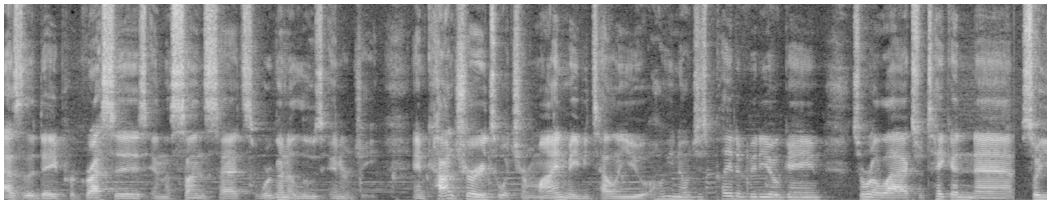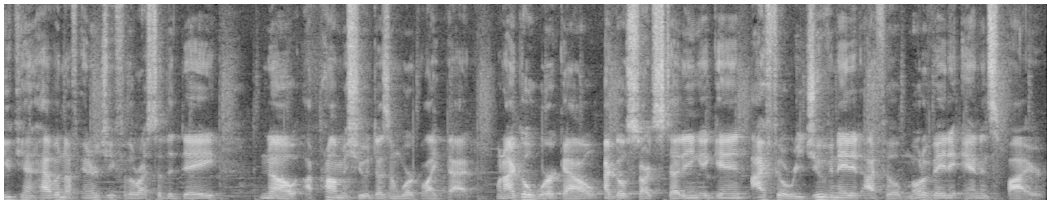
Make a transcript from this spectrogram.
as the day progresses and the sun sets, we're gonna lose energy. And contrary to what your mind may be telling you, oh, you know, just play the video game to relax or take a nap so you can have enough energy for the rest of the day, no, I promise you it doesn't work like that. When I go work out, I go start studying again, I feel rejuvenated, I feel motivated and inspired.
